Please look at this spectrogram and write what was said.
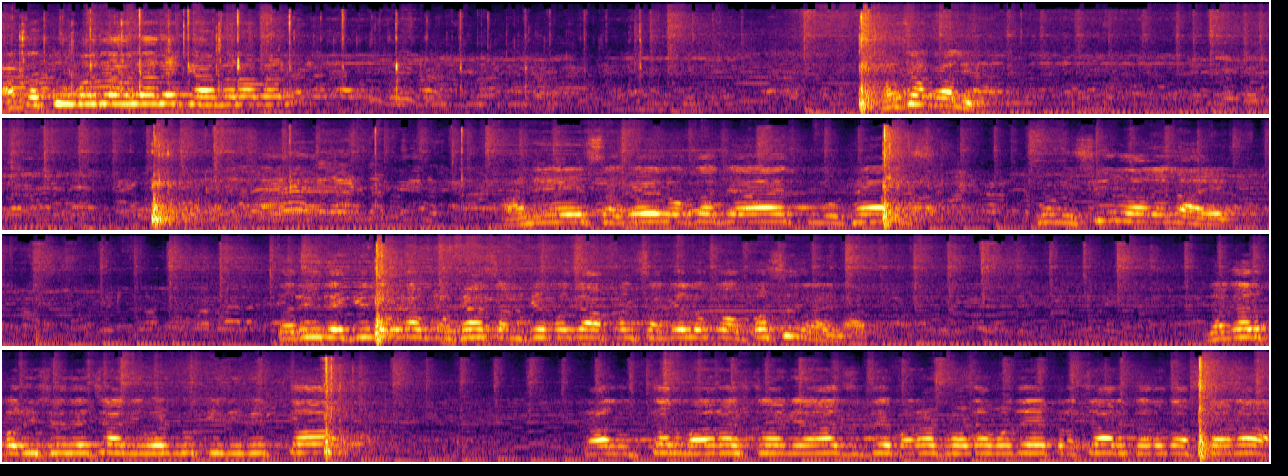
आता तू मध्ये आला रे कॅमेरामॅन खाली आणि सगळे लोक जे आहेत मोठ्या खूप उशीर झालेला आहे. तरी देखील एवढ्या मोठ्या संख्येमध्ये आपण सगळे लोक उपस्थित राहणार. नगर परिषदेच्या निवडणुकीनिमित्त काल उत्तर महाराष्ट्र आणि आज इथे मराठवाड्यामध्ये प्रचार करत असताना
